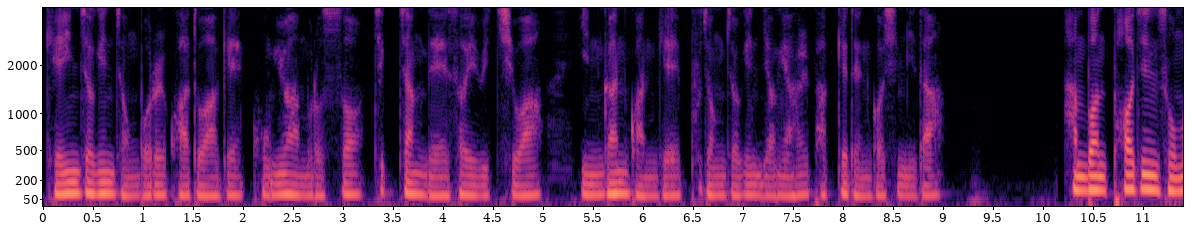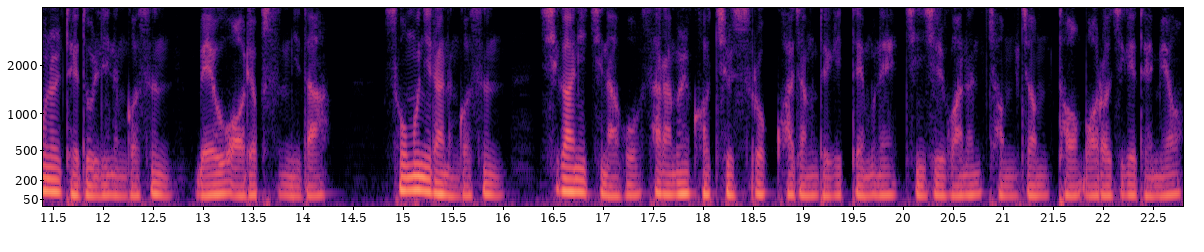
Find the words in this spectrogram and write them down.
개인적인 정보를 과도하게 공유함으로써 직장 내에서의 위치와 인간관계에 부정적인 영향을 받게 된 것입니다. 한번 퍼진 소문을 되돌리는 것은 매우 어렵습니다. 소문이라는 것은 시간이 지나고 사람을 거칠수록 과장되기 때문에 진실과는 점점 더 멀어지게 되며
